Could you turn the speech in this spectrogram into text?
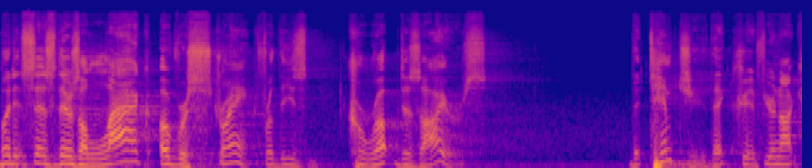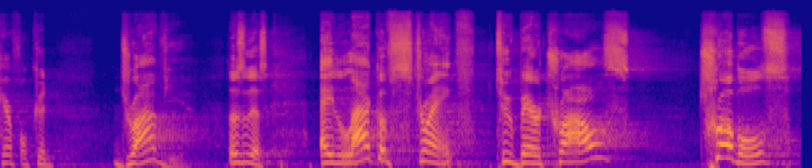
but it says there's a lack of restraint for these corrupt desires that tempt you, that if you're not careful could drive you. Listen to this a lack of strength to bear trials, troubles,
